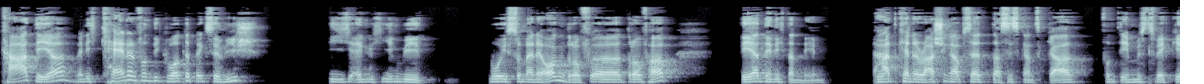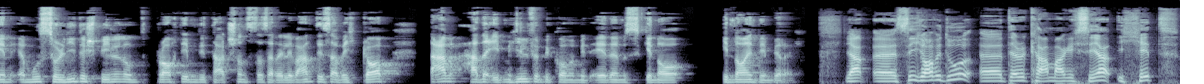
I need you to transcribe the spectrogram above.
K der, wenn ich keinen von die Quarterbacks erwisch, die ich eigentlich irgendwie, wo ich so meine Augen drauf, äh, drauf habe, der, den ich dann nehme. Er hat keine Rushing Upside, das ist ganz klar. Von dem müsste weggehen. Er muss solide spielen und braucht eben die Touchdowns, dass er relevant ist. Aber ich glaube, da hat er eben Hilfe bekommen mit Adams genau, genau in dem Bereich. Ja, äh, sehe ich auch wie du. Äh, Derek Carr mag ich sehr. Ich hätte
